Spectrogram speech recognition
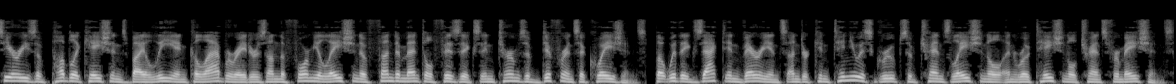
series of publications by Lee and collaborators on the formulation of fundamental physics in terms of difference equations, but with exact invariance under continuous groups of translational and rotational transformations.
